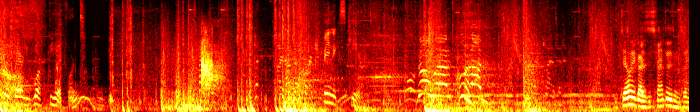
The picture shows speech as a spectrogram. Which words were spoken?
were barely worth the effort. Phoenix kill. I'm telling you guys, this Phantom is insane.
